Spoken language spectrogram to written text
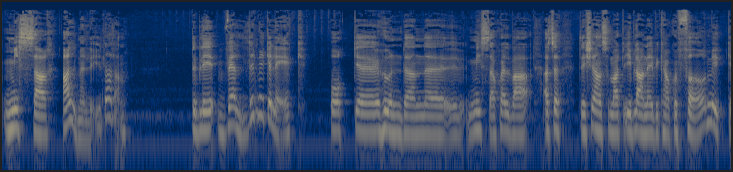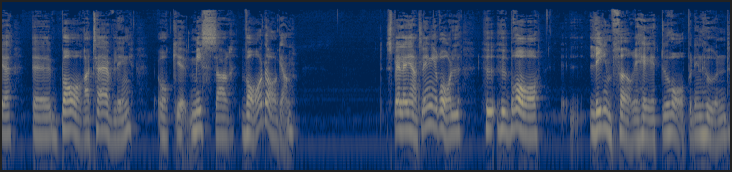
missar allmänlydnaden. Det blir väldigt mycket lek och eh, hunden eh, missar själva, alltså det känns som att ibland är vi kanske för mycket eh, bara tävling och eh, missar vardagen. Det spelar egentligen ingen roll hur, hur bra limförighet du har på din hund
